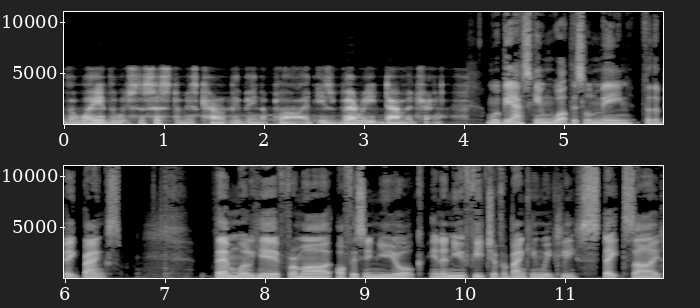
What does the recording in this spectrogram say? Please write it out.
the way in which the system is currently being applied is very damaging. We'll be asking what this will mean for the big banks. Then we'll hear from our office in New York in a new feature for Banking Weekly, Stateside.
